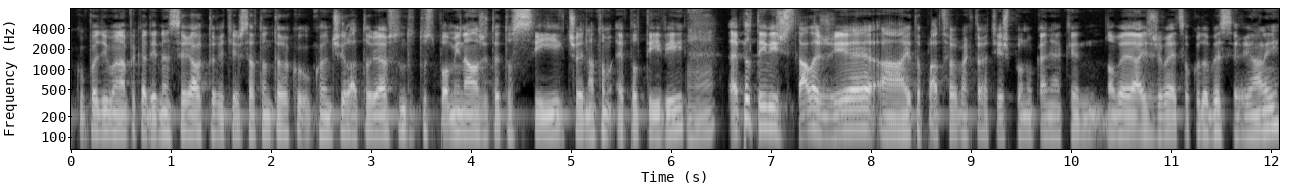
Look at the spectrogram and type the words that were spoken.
ku podivu napríklad jeden seriál, ktorý tiež sa v tomto roku ukončil a to ja už som to tu spomínal, že to je to Sea, čo je na tom Apple TV. Uh-huh. Mhm. Apple TV stále žije a je to platforma, ktorá tiež ponúka nejaké nové aj živé aj celkodobé seriály.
